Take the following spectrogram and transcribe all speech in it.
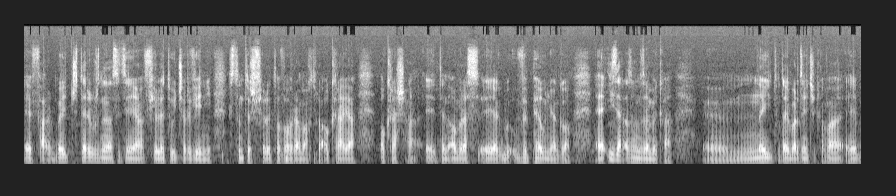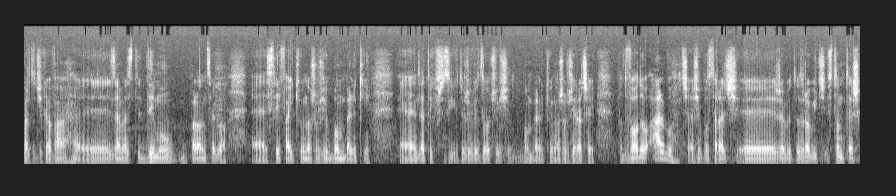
e, farby, cztery różne nasycenia fioletu i czerwieni. Stąd też fioletowa rama, która okraja, okrasza e, ten obraz, e, jakby wypełnia go e, i zarazem zamyka. No i tutaj bardzo ciekawa, e, bardzo ciekawa e, zamiast dymu palącego e, z tej fajki unoszą się bąbelki. Dla tych wszystkich, którzy wiedzą, oczywiście bąbelki unoszą się raczej pod wodą, albo trzeba się postarać, żeby to zrobić. Stąd też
